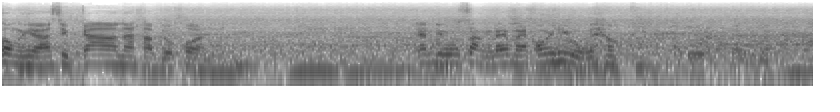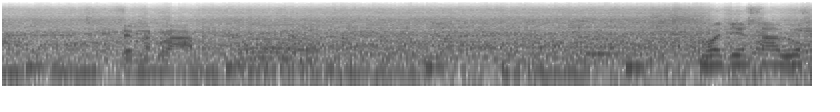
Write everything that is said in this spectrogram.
ส่งทีละ19 นะครับทุกคน แอนดิวสั่งได้ไหมเขาหิวแล้วมาดูทำอะไรดูเลยเส้นนักล่ามสวัสดีครับทุกค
